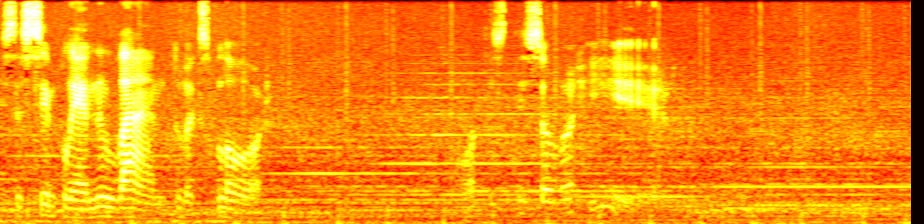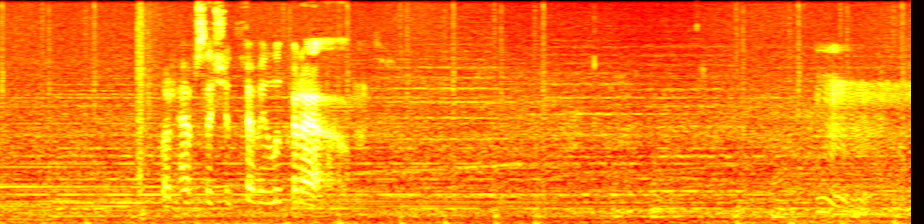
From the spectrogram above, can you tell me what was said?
This is simply a new land to explore. What is this over here? Perhaps I should have a look around. Hmm.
